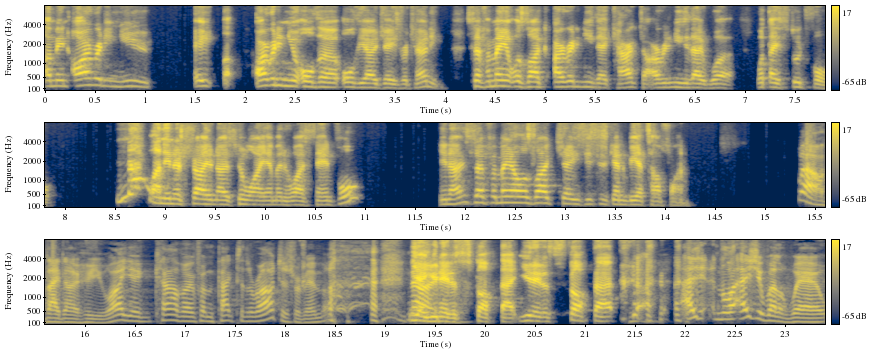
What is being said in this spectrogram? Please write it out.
I mean, I already knew I already knew all the all the OGs returning. So for me, it was like I already knew their character. I already knew who they were, what they stood for. No one in Australia knows who I am and who I stand for. You know, so for me, I was like, geez, this is going to be a tough one. Well, they know who you are. You're Carbo from Packed to the Rafters, remember? no. Yeah, you need to stop that. You need to stop that. as, as, you're well aware,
